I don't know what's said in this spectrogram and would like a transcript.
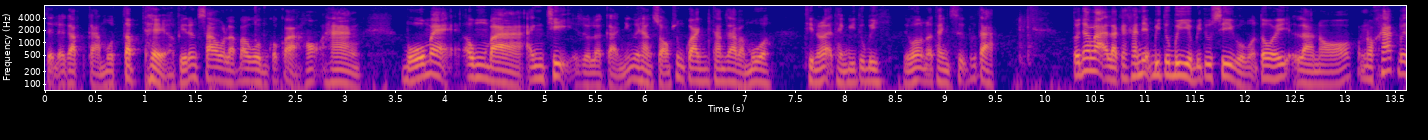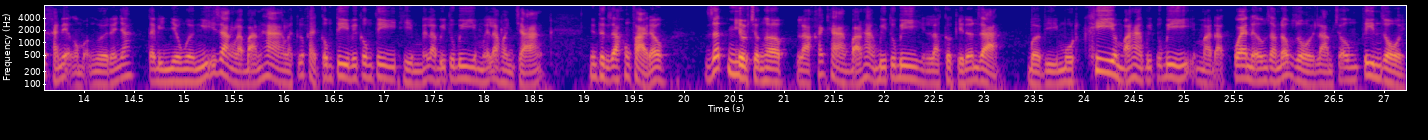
thì lại gặp cả một tập thể ở phía đằng sau là bao gồm có cả họ hàng bố mẹ ông bà anh chị rồi là cả những người hàng xóm xung quanh tham gia vào mua. Thì nó lại thành B2B đúng không? Nó thành sự phức tạp. Tôi nhắc lại là cái khái niệm B2B và B2C của bọn tôi ấy, là nó nó khác với khái niệm của mọi người đấy nhá. Tại vì nhiều người nghĩ rằng là bán hàng là cứ phải công ty với công ty thì mới là B2B mới là hoành tráng. Nhưng thực ra không phải đâu. Rất nhiều trường hợp là khách hàng bán hàng B2B là cực kỳ đơn giản bởi vì một khi mà bán hàng B2B mà đã quen được ông giám đốc rồi, làm cho ông tin rồi,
